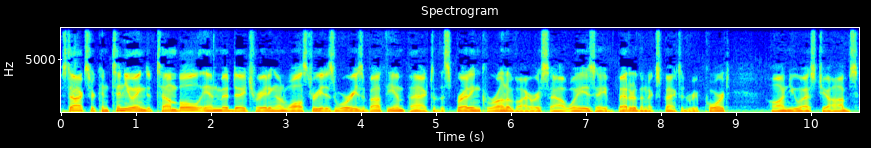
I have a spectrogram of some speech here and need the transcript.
Stocks are continuing to tumble in midday trading on Wall Street as worries about the impact of the spreading coronavirus outweighs a better than expected report on U.S. jobs.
